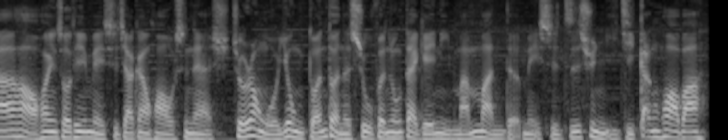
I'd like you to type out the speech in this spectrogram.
家好，欢迎收听美食加干话，我是 Nash，就让我用短短的十五分钟带给你满满的美食资讯以及干话吧。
